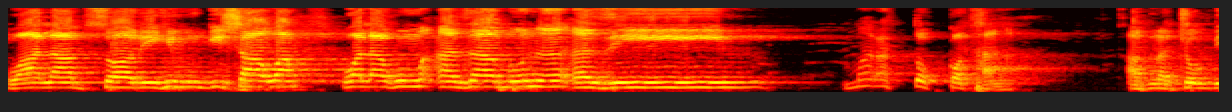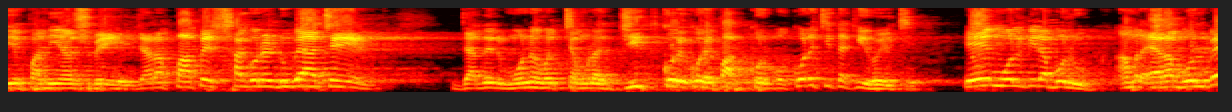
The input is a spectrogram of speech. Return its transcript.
ওয়ালা আবসারিহিম গিশাওয়া ওয়ালাহুম আযাবুন আযীম। মারাত্মক কথা। আপনার চোখ দিয়ে পানি আসবে। যারা পাপের সাগরে ডুবে আছেন, যাদের মনে হচ্ছে আমরা জিদ করে করে পাপ করব, করেছি তা কি হয়েছে? এ মলবিরা বলুক, আমরা এরা বলবে,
